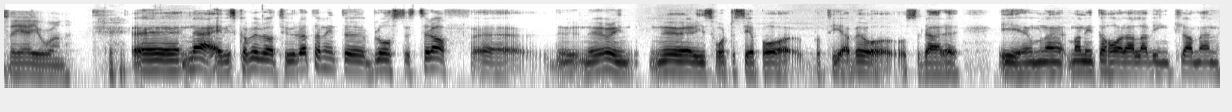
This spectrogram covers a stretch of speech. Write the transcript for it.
säga Johan? Eh, nej, vi ska väl vara tur att han inte blåste straff. Eh, nu, nu, är det, nu är det ju svårt att se på, på tv och, och sådär. om Man, man inte har alla vinklar, men,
